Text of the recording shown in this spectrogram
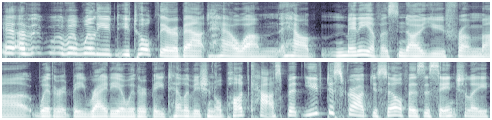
Yeah, uh, Will, you, you talk there about how um, how many of us know you from uh, whether it be radio, whether it be television or podcast, but you've described yourself as essentially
